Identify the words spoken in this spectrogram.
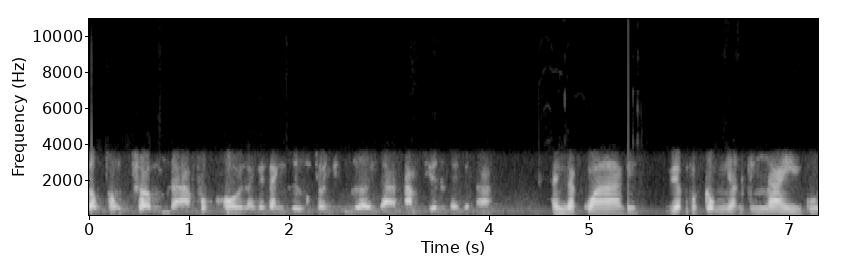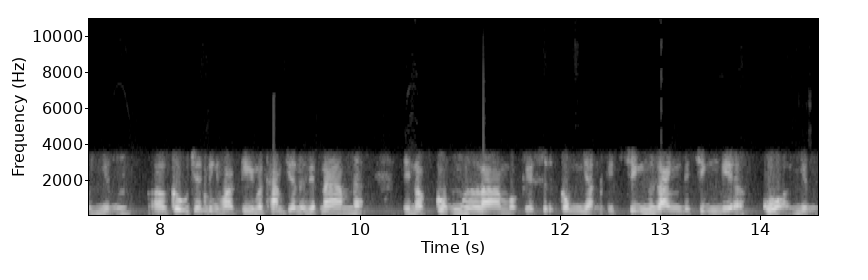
Tổng thống Trump đã phục hồi lại cái danh dự cho những người đã tham chiến ở tại Việt Nam. Thành ra qua cái việc mà công nhận cái ngày của những uh, cựu chiến binh Hoa Kỳ mà tham chiến ở Việt Nam đó thì nó cũng là một cái sự công nhận cái chính danh cái chính nghĩa của những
